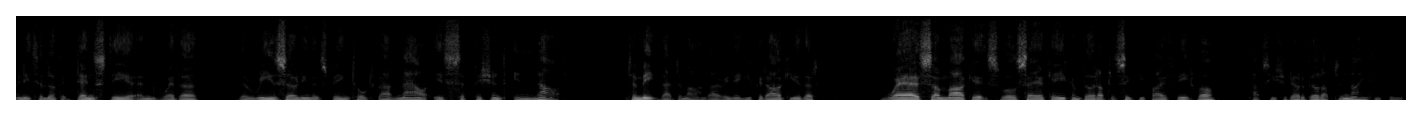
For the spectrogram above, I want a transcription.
we need to look at density and whether the rezoning that's being talked about now is sufficient enough to meet that demand. I mean, you could argue that where some markets will say, okay, you can build up to 65 feet, well, perhaps you should be able to build up to 90 feet.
